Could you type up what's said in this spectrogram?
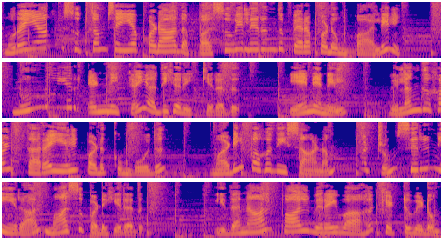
முறையாக சுத்தம் செய்யப்படாத பசுவிலிருந்து பெறப்படும் பாலில் நுண்ணுயிர் எண்ணிக்கை அதிகரிக்கிறது. ஏனெனில் விலங்குகள் தரையில் படுக்கும்போது மடிப்பகுதி சாணம் மற்றும் சிறுநீரால் மாசுபடுகிறது. இதனால் பால் விரைவாக கெட்டுவிடும்.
